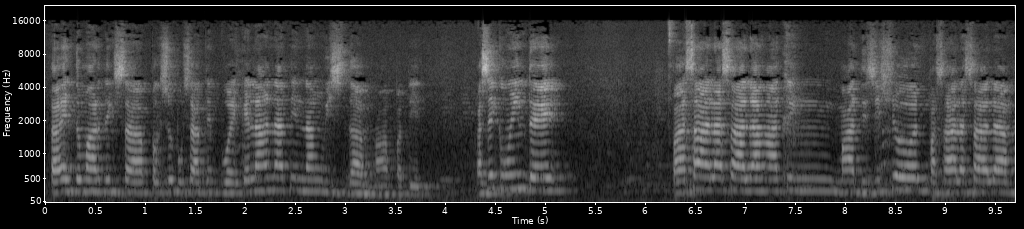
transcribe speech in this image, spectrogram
tayo dumarating sa pagsubok sa ating buhay, kailangan natin ng wisdom, mga kapatid. Kasi kung hindi, pasala-sala ang ating mga desisyon, pasala-sala ang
